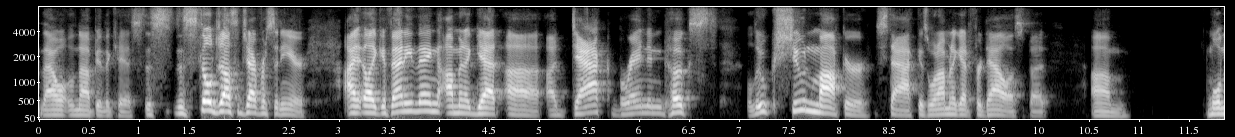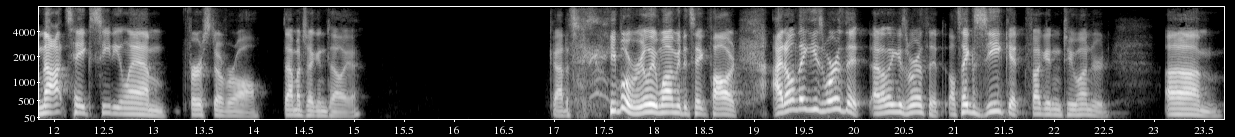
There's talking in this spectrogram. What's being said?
that will not be the case. This, this is still Justin Jefferson here. I like, if anything, I'm gonna get uh, a Dak, Brandin Cooks, Luke Schoonmaker stack is what I'm gonna get for Dallas, but um, will not take CeeDee Lamb first overall. That much I can tell you. Got it. People really want me to take Pollard. I don't think he's worth it. I don't think he's worth it. I'll take Zeke at fucking 200. Um,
